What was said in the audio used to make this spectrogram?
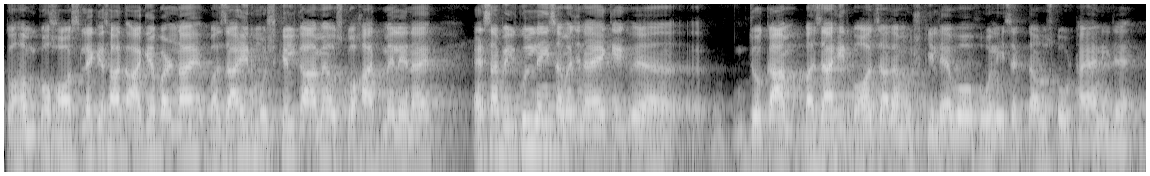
تو ہم کو حوصلے کے ساتھ آگے بڑھنا ہے، بظاہر مشکل کام ہے، اس کو ہاتھ میں لینا ہے۔ ایسا بالکل نہیں سمجھنا ہے کہ جو کام بظاہر بہت زیادہ مشکل ہے، وہ ہو نہیں سکتا اور اس کو اٹھایا نہیں جائے۔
